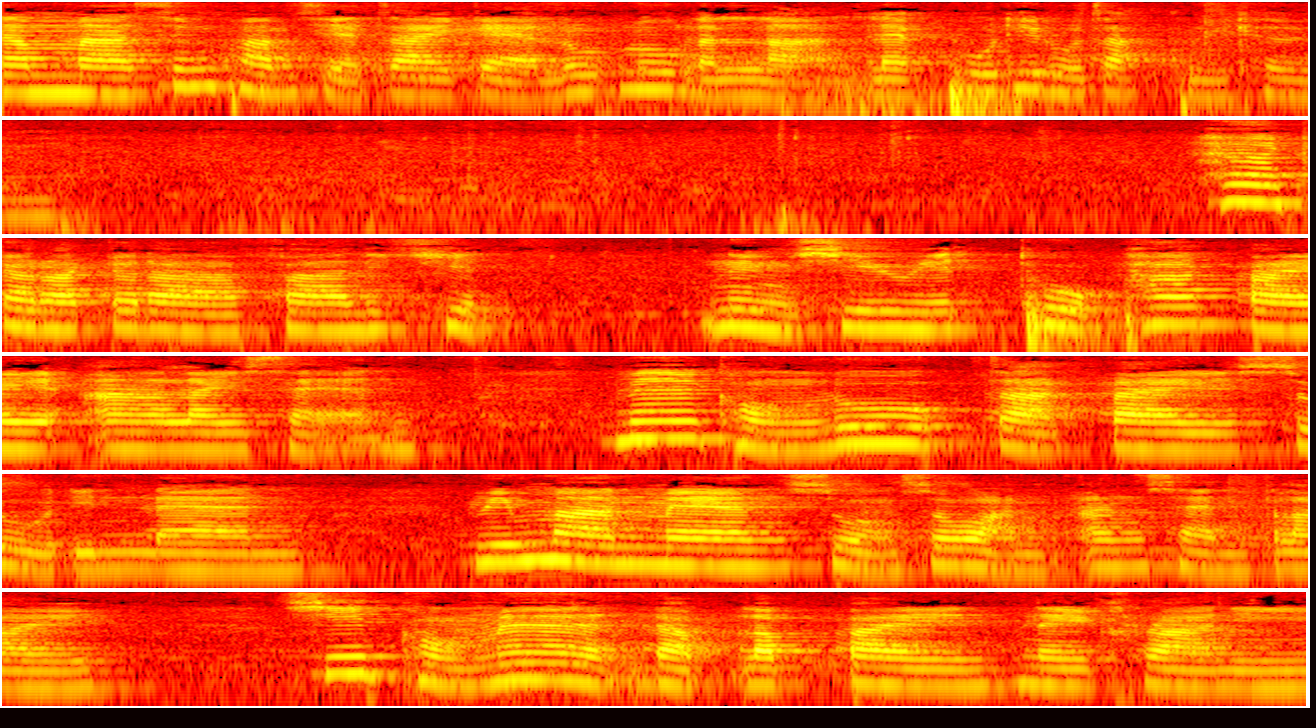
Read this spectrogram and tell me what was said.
นำมาซึ่งความเสียใจแก่ลูกๆหลานๆ และผู้ที่รู้จักคุ้นเคย 5 กรกฎาฟาลิขิตหนึ่งชีวิตถูกพากไปอาลัยแสน แม่ของลูกจากไปสู่ดินแดน วิมานแมนสวงสวรรค์อันแสนไกล ชีพของแม่ดับลับไปในครานี้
